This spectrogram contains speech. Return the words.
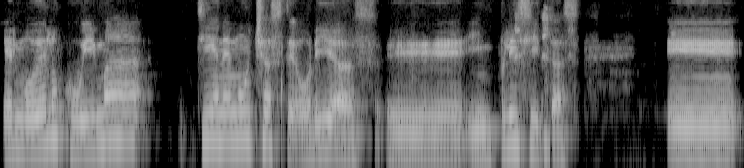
el modelo Cubima tiene muchas teorías eh, implícitas. Eh,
